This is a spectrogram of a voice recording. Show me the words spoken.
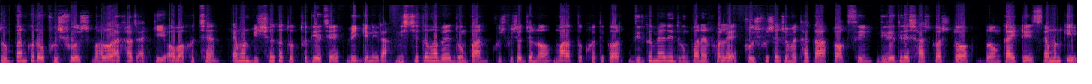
ধূমপান করেও ফুসফুস ভালো রাখা যায়। কি, অবাক হচ্ছেন? এমন বিস্ময়কর তথ্য দিয়েছে বিজ্ঞানীরা। নিশ্চিতভাবে ধূমপান ফুসফুসের জন্য মারাত্মক ক্ষতিকর। দীর্ঘমেয়াদী ধূমপানের ফলে ফুসফুসে জমে থাকা টক্সিন ধীরে ধীরে শ্বাসকষ্ট, ব্রঙ্কাইটিস, এমনকি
